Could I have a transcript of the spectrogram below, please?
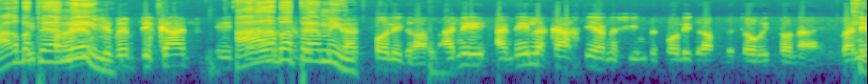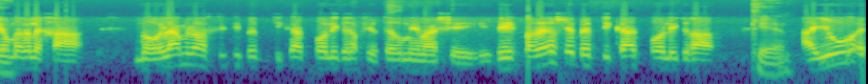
ארבע פעמים. שבבדיקת, ארבע פעמים. פוליגרף. אני, אני לקחתי אנשים בפוליגרף בתור עיתונאי, ואני כן. אומר לך, מעולם לא עשיתי בבדיקת פוליגרף יותר ממה שהיא, והתברר שבבדיקת פוליגרף כן. היו uh,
